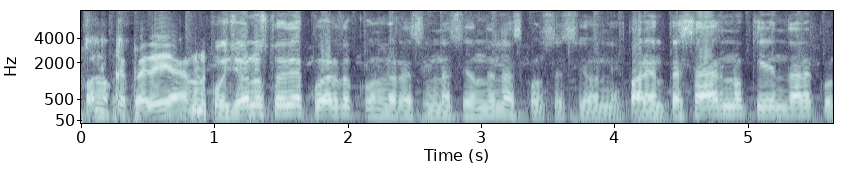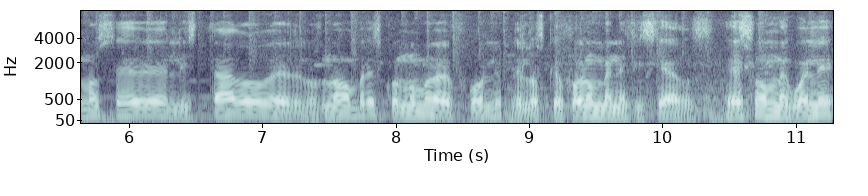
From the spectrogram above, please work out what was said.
con lo que pedían? Pues yo no estoy de acuerdo con la resignación de las concesiones. Para empezar, no quieren dar a conocer el listado de los nombres con número de folio de los que fueron beneficiados. Eso me huele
